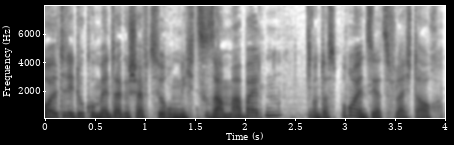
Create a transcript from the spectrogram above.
wollte die Dokumenta Geschäftsführung nicht zusammenarbeiten. Und das bereuen sie jetzt vielleicht auch.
